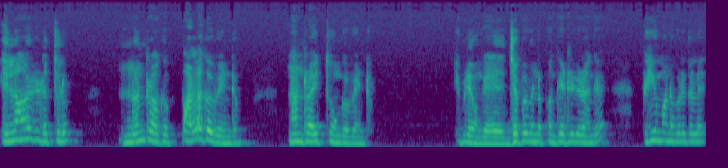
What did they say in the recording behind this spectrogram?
எல்லாரிடத்திலும் நன்றாக பழக வேண்டும். நன்றாய் தூங்க வேண்டும். இப்படி அவங்க ஜெப விண்ணப்பம் கேட்டிருக்கிறாங்க. பிரியமானவர்களை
